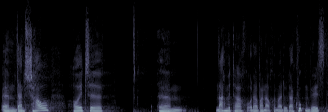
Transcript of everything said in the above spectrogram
ähm, dann schau heute ähm, Nachmittag oder wann auch immer du da gucken willst,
